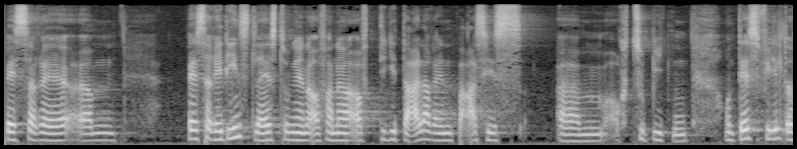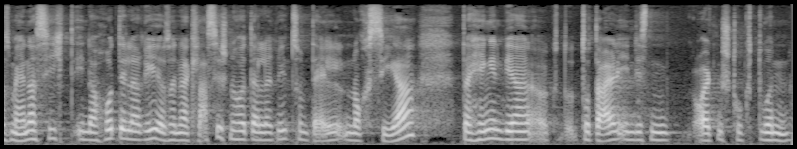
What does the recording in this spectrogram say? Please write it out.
bessere, ähm, bessere Dienstleistungen auf einer auf digitaleren Basis ähm, auch zu bieten. Und das fehlt aus meiner Sicht in der Hotellerie, also in der klassischen Hotellerie zum Teil noch sehr. Da hängen wir äh, total in diesen alten Strukturen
